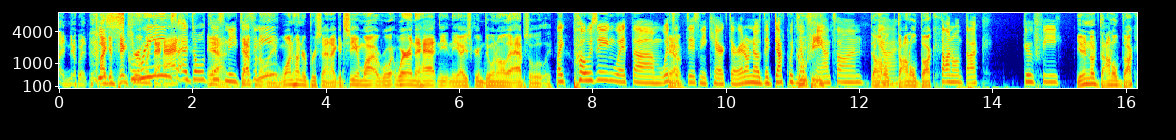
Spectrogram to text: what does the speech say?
I knew it. He I can picture him with the hat. adult Yeah, Disney, doesn't definitely, 100. percent I can see him wearing the hat and eating the ice cream, doing all that. Absolutely. Like posing with um, what's Yeah. a Disney character? I don't know. The duck with Goofy. no pants on. Donald Yeah. Donald Duck. Donald Duck. Goofy. You didn't know Donald Duck?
